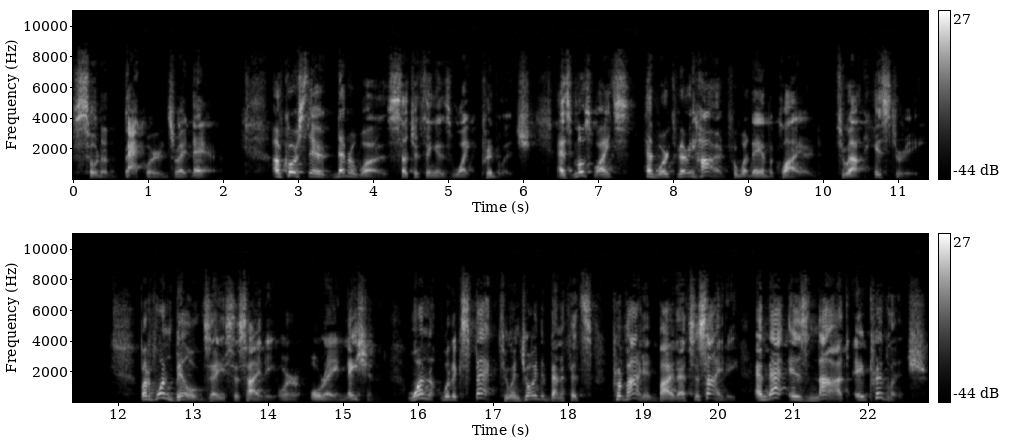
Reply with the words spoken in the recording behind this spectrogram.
sort of backwards right there. Of course, there never was such a thing as white privilege, as most whites have worked very hard for what they have acquired throughout history. But if one builds a society or, or a nation, one would expect to enjoy the benefits provided by that society, and that is not a privilege.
